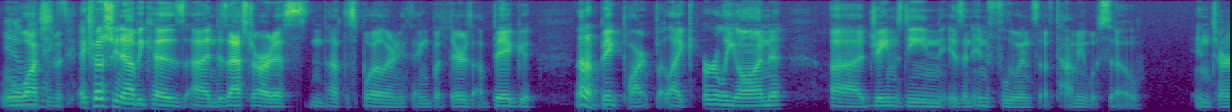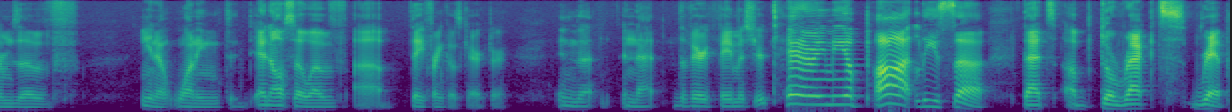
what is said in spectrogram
We'll It'll watch this, especially now because uh, in Disaster Artists, not to spoil or anything, but there's a big, not a big part, but like early on, uh, James Dean is an influence of Tommy Wiseau in terms of, you know, wanting to, and also of uh, Dave Franco's character. In that, in that, the very famous "You're tearing me apart, Lisa." That's a direct rip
